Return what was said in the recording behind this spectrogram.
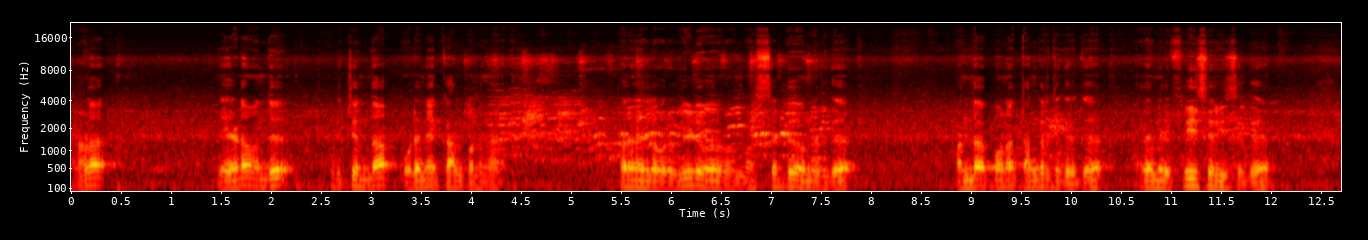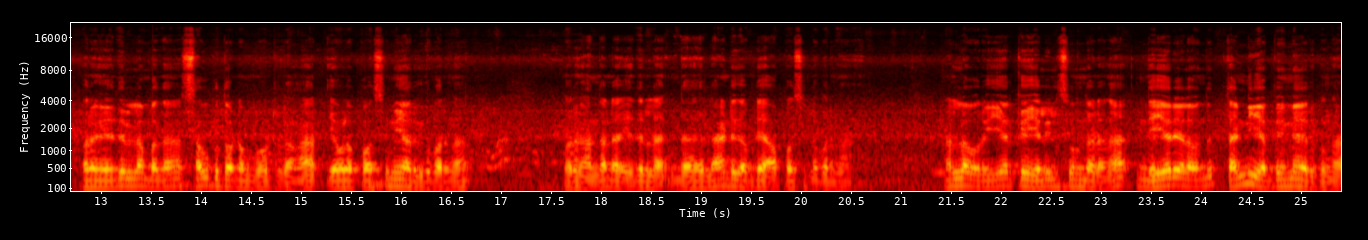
அதனால் இந்த இடம் வந்து பிடிச்சிருந்தா உடனே கால் பண்ணுங்கள் பாருங்கள் இதில் ஒரு வீடு செட்டு ஒன்று இருக்குது வந்தால் போனால் தங்குறதுக்கு இருக்குது அதேமாதிரி ஃப்ரீ சர்வீஸ் இருக்குது பாருங்கள் எதிரெலாம் பார்த்தா சவுக்கு தோட்டம் போட்டிருக்காங்க. எவ்வளோ பசுமையாக இருக்குது பாருங்கள் பாருங்கள் அந்தாண்ட எதிரில் இந்த லேண்டுக்கு அப்படியே ஆப்போசிட்டில் பாருங்கள் நல்ல ஒரு இயற்கை எழில் சூழ்ந்த இடங்க. இந்த ஏரியாவில் வந்து தண்ணி எப்பயுமே இருக்குங்க.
